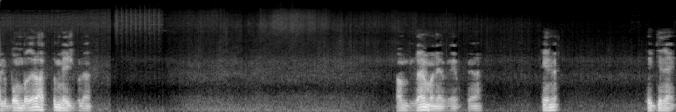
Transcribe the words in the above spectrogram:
Böyle bombaları attım mecburen. Tam güzel manevra yapıyor. Yeni ve yine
